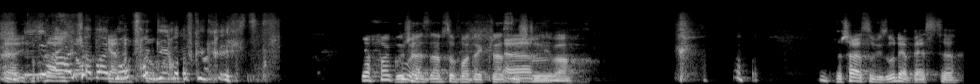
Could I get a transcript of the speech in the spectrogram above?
Äh, ich Ja, ich habe ein gerne Lob von Gerolf gekriegt. Ja, voll cool. Grisha ist ab sofort der Klassenstreber. Grisha ist sowieso der Beste.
